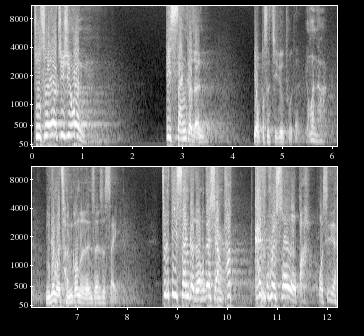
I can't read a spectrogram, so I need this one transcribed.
主持人要继续问，第三个人又不是基督徒的，又问他：你认为成功的人生是谁？这个第三个人，我在想，他该不会说我吧？我心里想，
